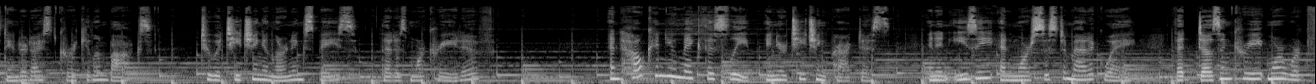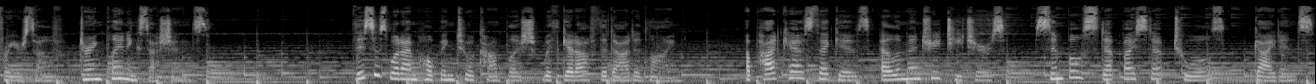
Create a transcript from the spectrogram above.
standardized curriculum box to a teaching and learning space that is more creative? And how can you make this leap in your teaching practice in an easy and more systematic way that doesn't create more work for yourself during planning sessions? This is what I'm hoping to accomplish with Get Off the Dotted Line, a podcast that gives elementary teachers simple step by step tools, guidance,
